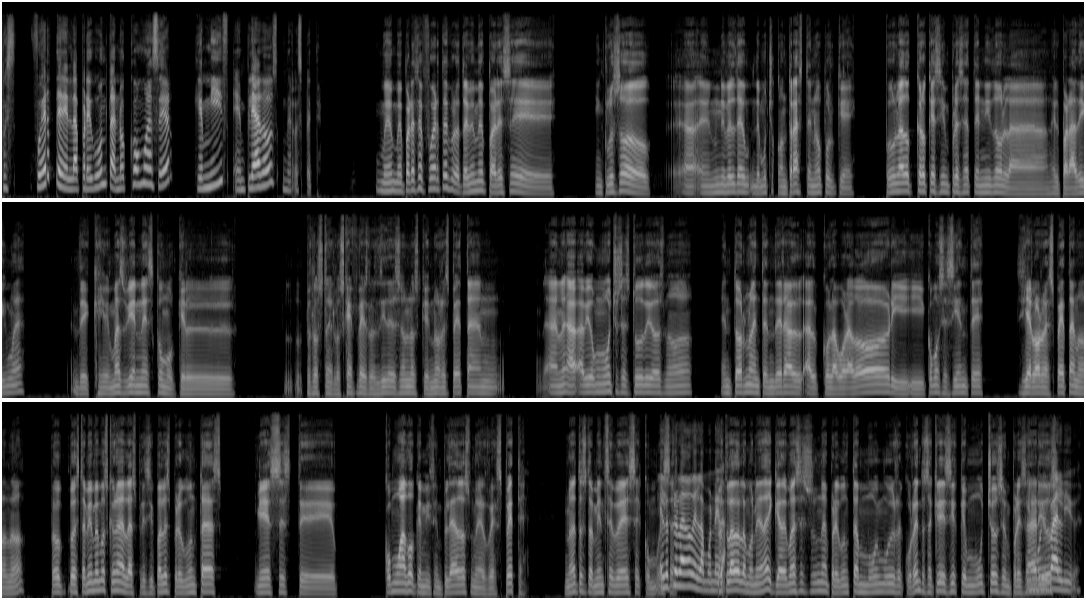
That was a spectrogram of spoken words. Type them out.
pues fuerte la pregunta, ¿no? ¿Cómo hacer que mis empleados me respeten? Me, parece fuerte, pero también me parece incluso eh, en un nivel de mucho contraste, ¿no? Porque por un lado creo que siempre se ha tenido la, el paradigma de que más bien es como que el, pues los, los jefes, los líderes son los que no respetan. Ha, ha habido muchos estudios, ¿no? En torno a entender al, colaborador y cómo se siente, si lo respetan o no. Pero pues también vemos que una de las principales preguntas es este ¿cómo hago que mis empleados me respeten? ¿No? Entonces también se ve ese como El esa- otro lado de la el moneda. otro lado de la moneda y que además es una pregunta muy muy recurrente. O sea, quiere decir que muchos empresarios,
